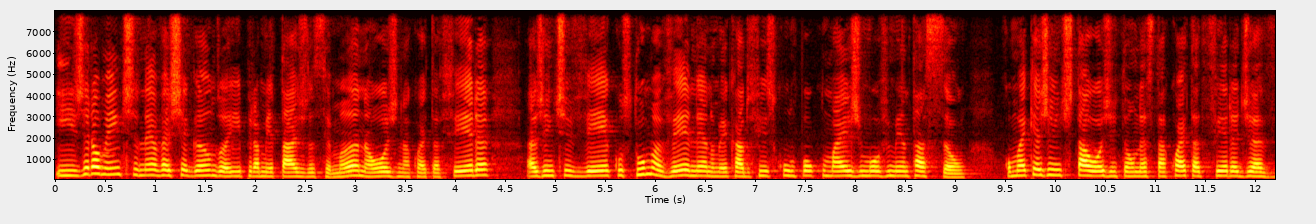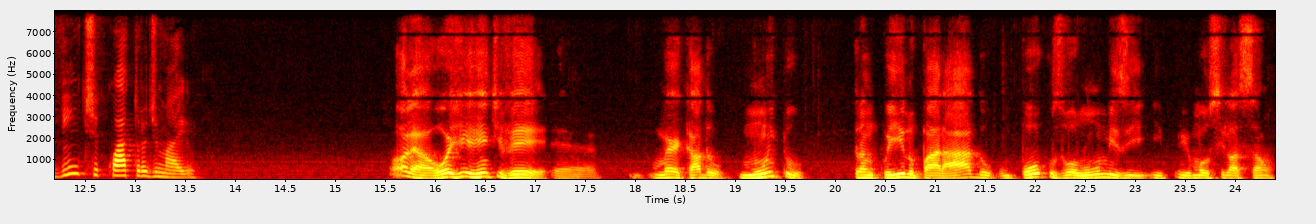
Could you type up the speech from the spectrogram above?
E geralmente, né, vai chegando aí para metade da semana, hoje na quarta-feira, a gente vê, costuma ver, né, no mercado físico um pouco mais de movimentação. Como é que a gente está hoje, então, nesta quarta-feira, dia 24 de maio? Olha, hoje a gente vê é, um mercado muito tranquilo, parado, com poucos volumes e, e, e uma oscilação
